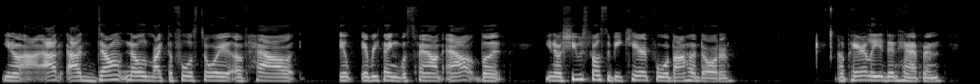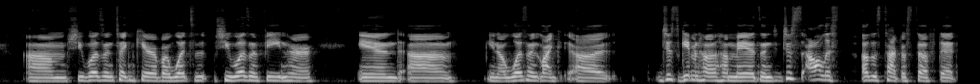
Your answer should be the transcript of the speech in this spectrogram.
you know, I, I don't know like the full story of how it, everything was found out, but you know, she was supposed to be cared for by her daughter. Apparently, it didn't happen. Um, she wasn't taking care of her. What she wasn't feeding her, and um, you know, wasn't like uh, just giving her her meds and just all this other type of stuff that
